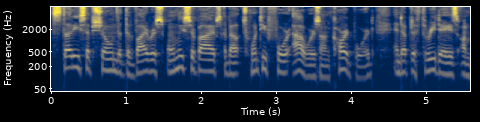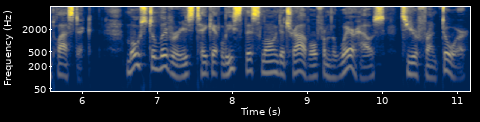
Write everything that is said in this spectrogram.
Studies have shown that the virus only survives about 24 hours on cardboard and up to three days on plastic. Most deliveries take at least this long to travel from the warehouse to your front door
